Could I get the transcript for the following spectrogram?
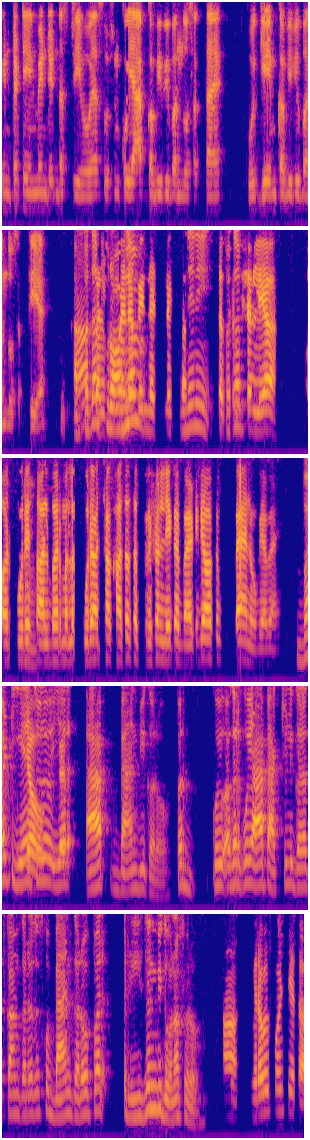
इंटरटेनमेंट इंडस्ट्री हो या सोशल कोई ऐप कभी भी बंद हो सकता है। कोई गेम कभी भी बंद हो सकती है। अब हाँ, पता प्रॉब्लम नेटफ्लिक्स नहीं नहीं सब्सक्रिप्शन लिया और पूरे हाँ। साल भर मतलब पूरा अच्छा खासा सब्सक्रिप्शन लेकर बैठ गया और फिर बैन हो गया बैन बट ये चलो यार ऐप बैन भी करो। पर कोई अगर कोई ऐप एक्चुअली गलत काम कर रहा है तो उसको बैन करो पर रीजन भी दो ना फिर वो हाँ मेरा वो पॉइंट ये था।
